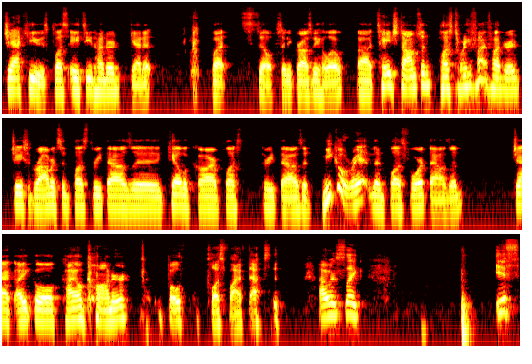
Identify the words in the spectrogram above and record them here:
Jack Hughes plus 1800, get it. But still, Sidney Crosby, hello. Uh, Tage Thompson plus 2500, Jason Robertson plus 3000, Cale Makar plus 3000, Mikko Rantanen plus 4000, Jack Eichel, Kyle Connor, both plus 5000. I was like, if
